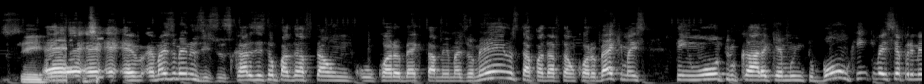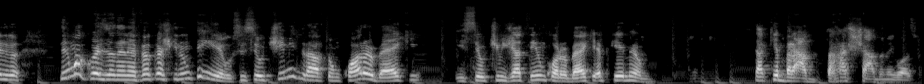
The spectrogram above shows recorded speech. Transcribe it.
Sim. É, é, é, é mais ou menos isso. Os caras estão para draftar um, um quarterback também mais ou menos, tá para draftar um quarterback, mas tem um outro cara que é muito bom, quem que vai ser a primeira? Tem uma coisa na NFL que eu acho que não tem erro. Se seu time drafta um quarterback e seu time já tem um quarterback, é porque, meu, tá quebrado, tá rachado o negócio.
